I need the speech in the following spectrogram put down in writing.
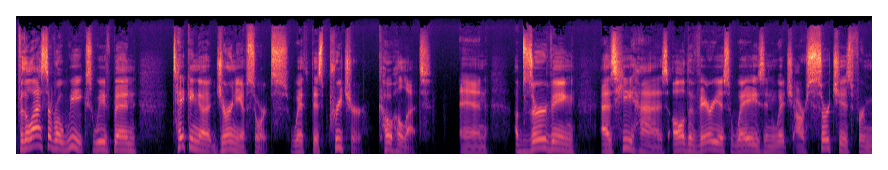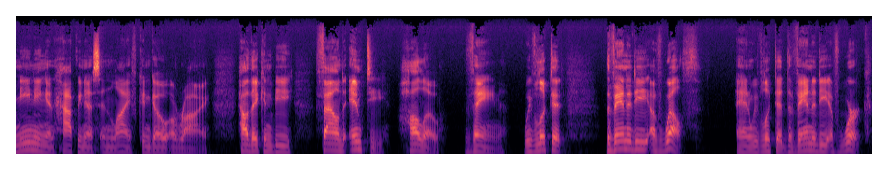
For the last several weeks, we've been taking a journey of sorts with this preacher, Kohelet, and observing as he has all the various ways in which our searches for meaning and happiness in life can go awry, how they can be found empty, hollow, vain. We've looked at the vanity of wealth, and we've looked at the vanity of work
